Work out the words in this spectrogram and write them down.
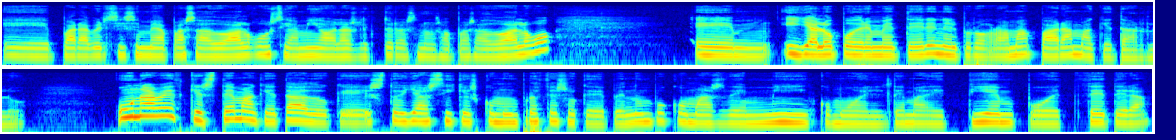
eh, para ver si se me ha pasado algo, si a mí o a las lectoras nos ha pasado algo Em, y ya lo podré meter en el programa para maquetarlo. Una vez que esté maquetado, que esto ya sí que es como un proceso que depende un poco más de mí, como el tema de tiempo, etcétera,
